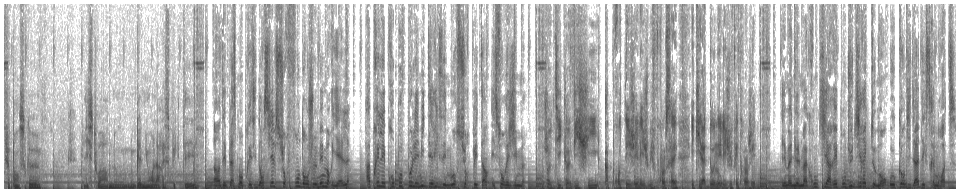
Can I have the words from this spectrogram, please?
Je pense que l'histoire, nous, nous gagnons à la respecter. Un déplacement présidentiel sur fond d'enjeux mémoriels, après les propos polémiques d'Éric Zemmour sur Pétain et son régime. Je dis que Vichy a protégé les juifs français et qu'il a donné les juifs étrangers. Emmanuel Macron qui a répondu directement aux candidats d'extrême droite.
